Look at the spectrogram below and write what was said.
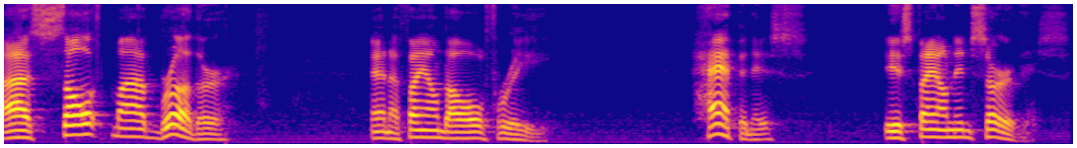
I sought my brother, and I found all three. Happiness is found in service.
